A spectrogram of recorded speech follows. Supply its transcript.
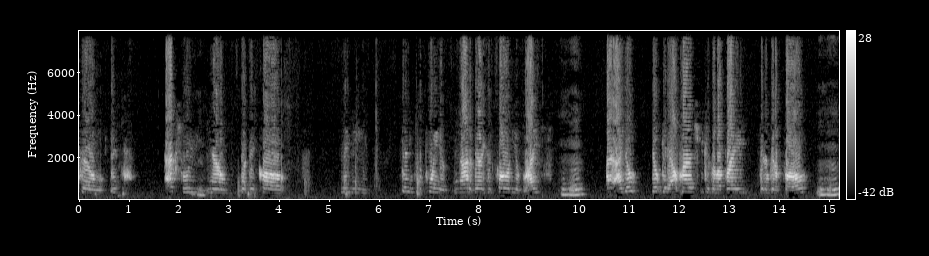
so it's actually, you know, what they call maybe getting to the point of not a very good quality of uh-huh. I, I don't don't get out much because I'm afraid that I'm gonna fall. Uh-huh.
